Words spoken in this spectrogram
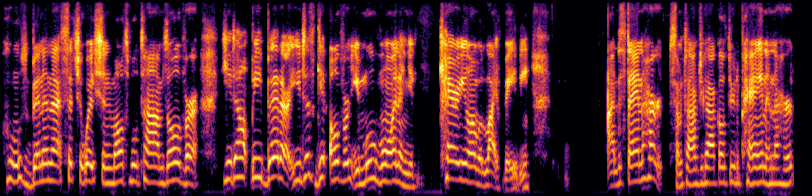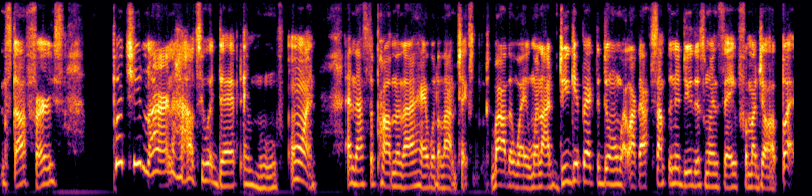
who's been in that situation multiple times over, you don't be bitter. You just get over it, you move on, and you carry on with life, baby. Understand the hurt. Sometimes you gotta go through the pain and the hurt and stuff first, but you learn how to adapt and move on. And that's the problem that I have with a lot of chicks. By the way, when I do get back to doing what I got something to do this Wednesday for my job, but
